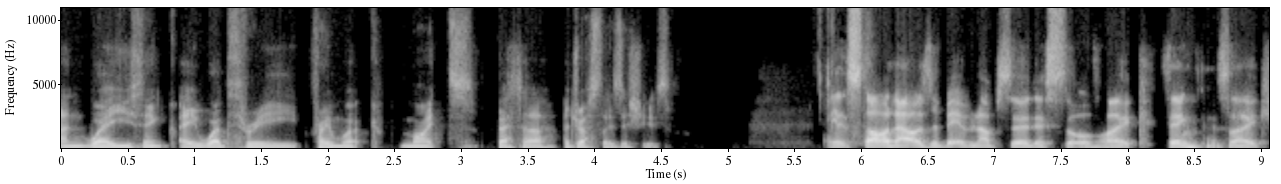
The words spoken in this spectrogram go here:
and where you think a Web3 framework might better address those issues? It started out as a bit of an absurdist sort of like thing. It's like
